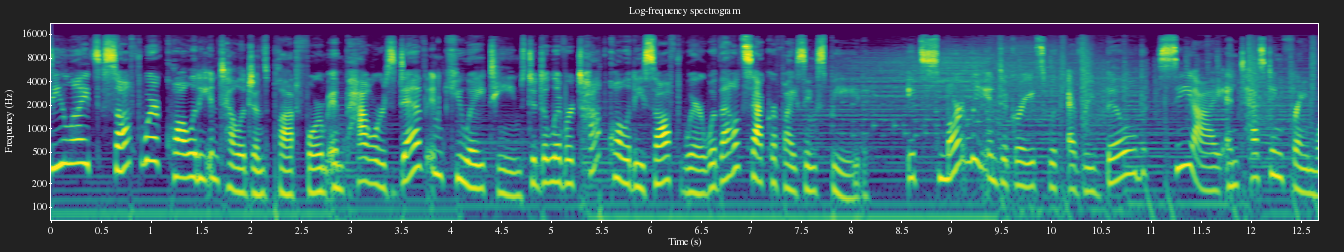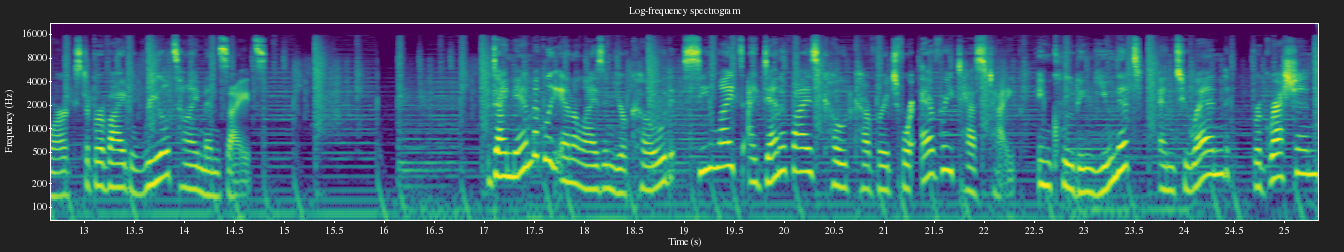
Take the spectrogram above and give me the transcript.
Sealight's software quality intelligence platform empowers dev and QA teams to deliver top quality software without sacrificing speed. It smartly integrates with every build, CI, and testing frameworks to provide real time insights. Dynamically analyzing your code, Sealights identifies code coverage for every test type, including unit, end to end, regression,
